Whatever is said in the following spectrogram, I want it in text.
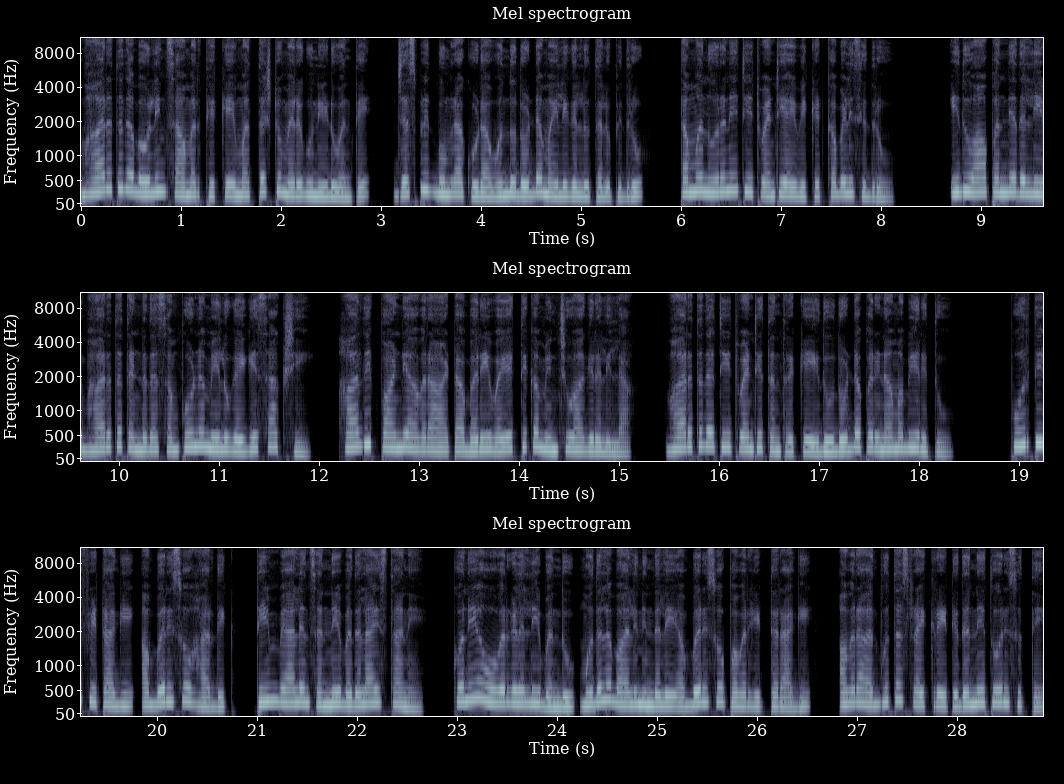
ಭಾರತದ ಬೌಲಿಂಗ್ ಸಾಮರ್ಥ್ಯಕ್ಕೆ ಮತ್ತಷ್ಟು ಮೆರಗು ನೀಡುವಂತೆ ಜಸ್ಪ್ರೀತ್ ಬುಮ್ರಾ ಕೂಡ ಒಂದು ದೊಡ್ಡ ಮೈಲಿಗಲ್ಲು ತಲುಪಿದ್ರು. ತಮ್ಮ ನೂರನೇ ಟಿ ಟ್ವೆಂಟಿಐ ವಿಕೆಟ್ ಕಬಳಿಸಿದ್ರು. ಇದು ಆ ಪಂದ್ಯದಲ್ಲಿ ಭಾರತ ತಂಡದ ಸಂಪೂರ್ಣ ಮೇಲುಗೈಗೆ ಸಾಕ್ಷಿ. ಹಾರ್ದಿಕ್ ಪಾಂಡ್ಯ ಅವರ ಆಟ ಬರೀ ವೈಯಕ್ತಿಕ ಮಿಂಚುವಾಗಿರಲಿಲ್ಲ. ಭಾರತದ ಟಿ ಟ್ವೆಂಟಿ ತಂತ್ರಕ್ಕೆ ಇದು ದೊಡ್ಡ ಪರಿಣಾಮ ಬೀರಿತು. ಪೂರ್ತಿ ಫಿಟ್ ಆಗಿ ಅಬ್ಬರಿಸೋ ಹಾರ್ದಿಕ್, ಟೀಮ್ ಬ್ಯಾಲೆನ್ಸ್ ಅನ್ನೇ ಬದಲಾಯಿಸ್ತಾನೆ. ಕೊನೆಯ ಓವರ್ಗಳಲ್ಲಿ ಬಂದು ಮೊದಲ ಬಾಲಿನಿಂದಲೇ ಅಬ್ಬರಿಸೋ ಪವರ್ ಹಿಟ್ಟರ್ ಆಗಿ ಅವರ ಅದ್ಭುತ ಸ್ಟ್ರೈಕ್ ರೇಟ್ ಇದನ್ನೇ ತೋರಿಸುತ್ತೆ.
